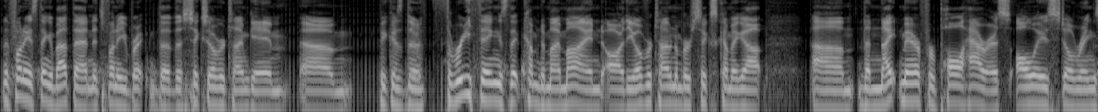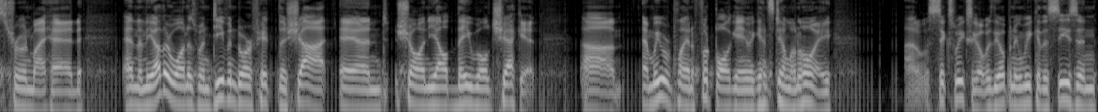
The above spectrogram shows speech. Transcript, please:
The funniest thing about that, and it's funny you bring the the six overtime game, um, because the three things that come to my mind are the overtime number six coming up, um, the nightmare for Paul Harris always still rings true in my head, and then the other one is when Devendorf hit the shot and Sean yelled, "They will check it," um, and we were playing a football game against Illinois. I don't know, six weeks ago. It was the opening week of the season,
